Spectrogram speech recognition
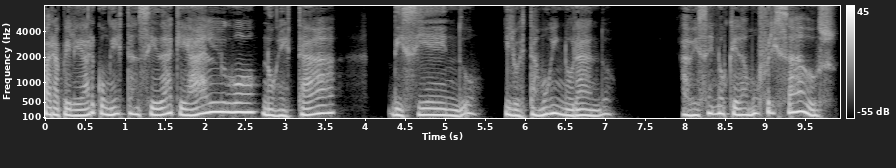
para pelear con esta ansiedad que algo nos está diciendo y lo estamos ignorando. A veces nos quedamos frisados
